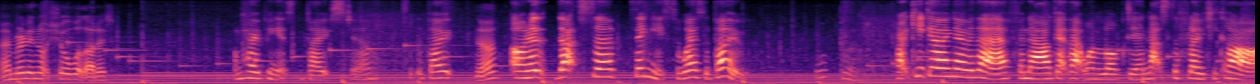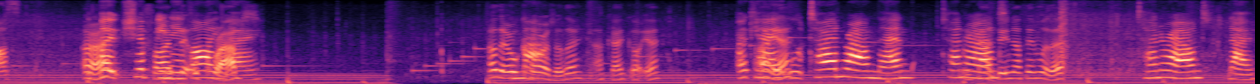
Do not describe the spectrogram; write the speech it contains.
I'm really not sure what that is. I'm hoping it's the boat still. Is it the boat? No? Oh no, that's the thingy. So where's the boat? What? Right, keep going over there for now. Get that one logged in. That's the floaty cars. The Alright. boat should five be nearby crabs. though. Oh, they're all Map. cars, are they? Okay, got you. Okay, Oh, yeah? well turn round then. Turn You can't do nothing with it. Turn around. No.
